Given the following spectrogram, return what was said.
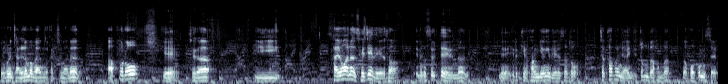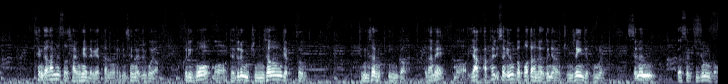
요번엔 잘 넘어간 것 같지만은 앞으로 예 제가 이 사용하는 세제에 대해서 이런 거 쓸 때는 네, 이렇게 환경에 대해서도 적합한지 아닌지 좀 더 한번 더 꼼꼼히 쓸 생각하면서 사용해야 되겠다는 생각이 들고요. 그리고 뭐 되도록이면 중성 제품, 중성인 거, 그 다음에 뭐 약 아칼리성 이런 것보다는 그냥 중성인 제품을 쓰는 것을 기준으로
